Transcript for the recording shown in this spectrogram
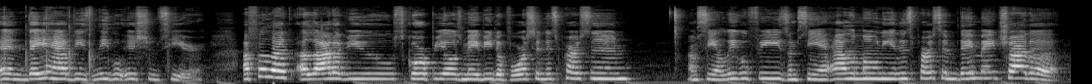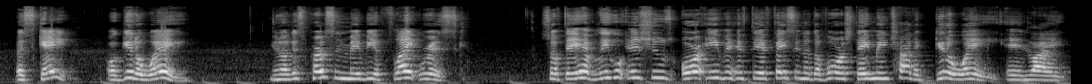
and they have these legal issues here. I feel like a lot of you Scorpios may be divorcing this person. I'm seeing legal fees. I'm seeing alimony. in this person, they may try to escape or get away. You know, this person may be a flight risk. So if they have legal issues or even if they're facing a divorce, they may try to get away and like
